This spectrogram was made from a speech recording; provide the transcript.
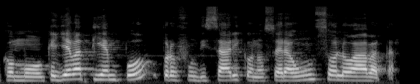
como que lleva tiempo profundizar y conocer a un solo avatar.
